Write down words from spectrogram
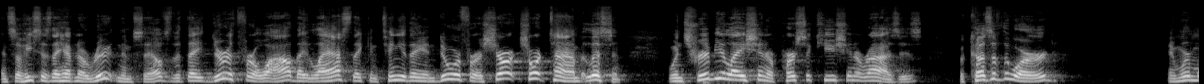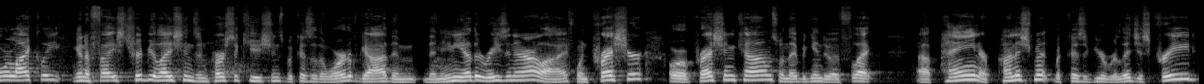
And so he says they have no root in themselves, that they dureth for a while, they last, they continue, they endure for a short, short time. But listen, when tribulation or persecution arises because of the word, and we're more likely going to face tribulations and persecutions because of the word of God than, than any other reason in our life. When pressure or oppression comes, when they begin to inflict uh, pain or punishment because of your religious creed,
